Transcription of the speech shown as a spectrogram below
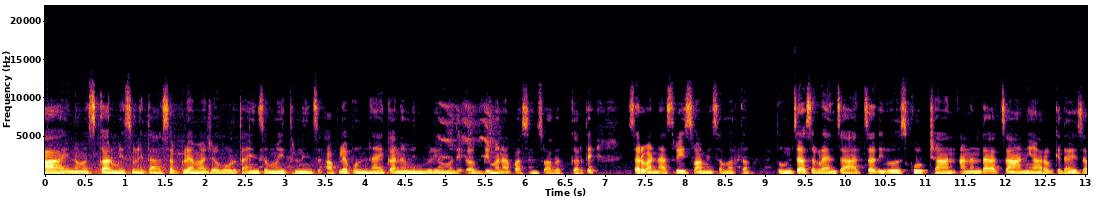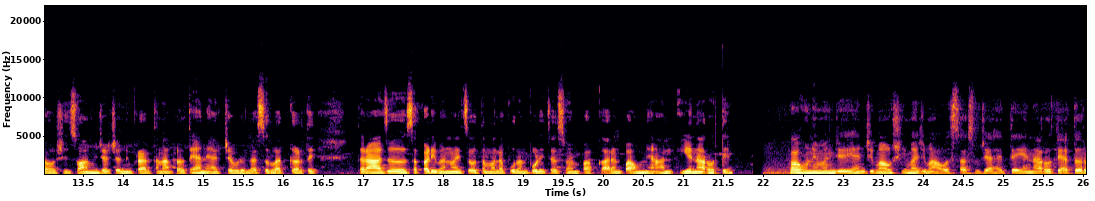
हाय नमस्कार मी सुनीता सगळ्या माझ्या गोडताईंचं मैत्रिणींचं आपल्या पुन्हा एका नवीन व्हिडिओमध्ये अगदी मनापासून स्वागत करते सर्वांना श्री स्वामी समर्थ. तुमचा सगळ्यांचा आजचा दिवस खूप छान आनंदाचा आणि आरोग्यदायी जावं अशी स्वामीच्या चरणी प्रार्थना करते आणि आजच्या व्हिडिओला सुरुवात करते. तर आज सकाळी बनवायचं होतं. मला पुरणपोळीचा स्वयंपाक कारण पाहुणे आल येणार होते. पाहुणे म्हणजे यांची मावशी माझी मावस सासू ज्या आहेत त्या येणार होत्या. तर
